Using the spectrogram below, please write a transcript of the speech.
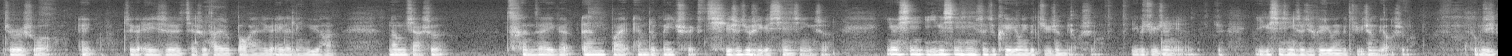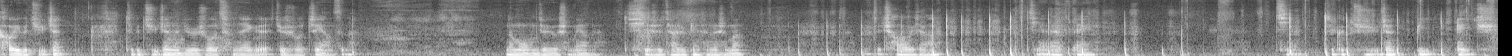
就是说，哎。这个 A 是假设它有包含这个 A 的领域哈，那么假设存在一个 n by m 的 matrix，其实就是一个线性映射，因为线一个线性映射就可以用一个矩阵表示嘛，一个矩阵也一个线性映射就可以用一个矩阵表示嘛，我们就考一个矩阵，这个矩阵呢就是说存在一个就是说这样子的，那么我们就有什么样的？其实它就变成了什么？再抄一下哈。减 f a 减这个矩阵 b h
